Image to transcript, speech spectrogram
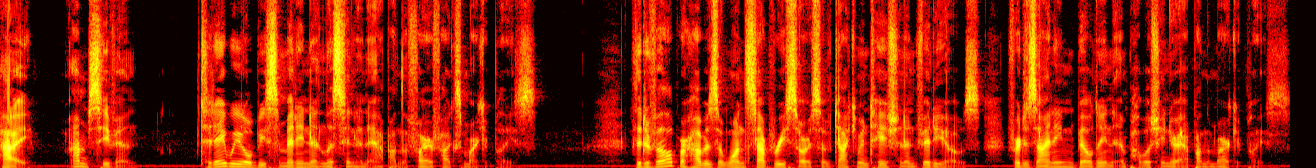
Hi, I'm Sivan. Today we will be submitting and listing an app on the Firefox Marketplace. The Developer Hub is a one-stop resource of documentation and videos for designing, building, and publishing your app on the Marketplace.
